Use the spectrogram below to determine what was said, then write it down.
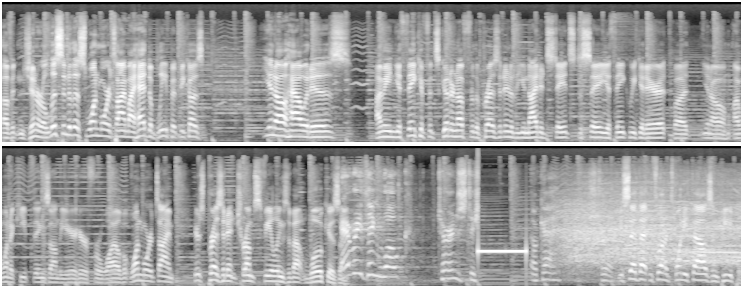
of it in general. Listen to this one more time. I had to bleep it because you know how it is. I mean, you think if it's good enough for the President of the United States to say you think we could air it, but, you know, I want to keep things on the air here for a while. But one more time, here's President Trump's feelings about wokeism. Everything woke turns to okay? It's true. He said that in front of 20,000 people.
